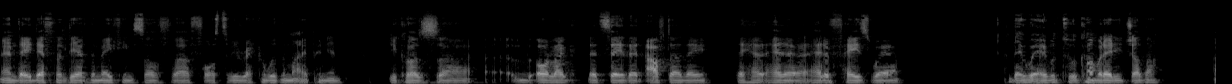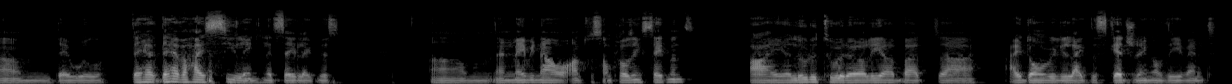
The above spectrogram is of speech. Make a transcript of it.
and they definitely have the makings of uh, force to be reckoned with, in my opinion. Because, uh, or like, let's say that after they they had had a had a phase where they were able to accommodate each other, um, they will they have they have a high ceiling. Let's say like this. Um, and maybe now onto some closing statements. I alluded to it earlier, but uh, I don't really like the scheduling of the event.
